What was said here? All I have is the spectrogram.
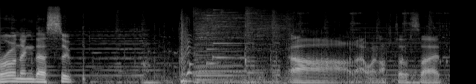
Ruining their soup. Ah, oh, that went off to the side.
